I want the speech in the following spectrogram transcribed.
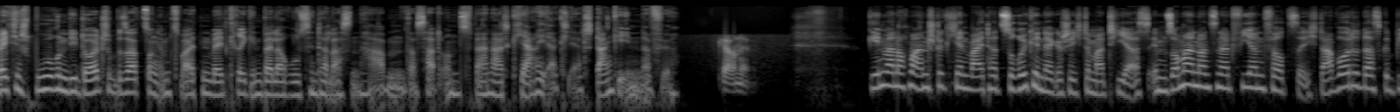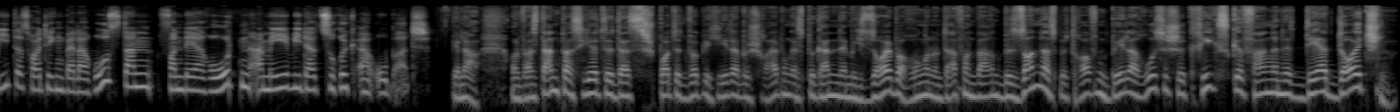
Welche Spuren die deutsche Besatzung im Zweiten Weltkrieg in Belarus hinterlassen haben, das hat uns Bernhard Chiari erklärt. Danke Ihnen dafür. Gerne. Gehen wir noch mal ein Stückchen weiter zurück in der Geschichte, Matthias. Im Sommer 1944, da wurde das Gebiet des heutigen Belarus dann von der Roten Armee wieder zurückerobert. Genau. Und was dann passierte, das spottet wirklich jeder Beschreibung. Es begannen nämlich Säuberungen und davon waren besonders betroffen belarussische Kriegsgefangene der Deutschen,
